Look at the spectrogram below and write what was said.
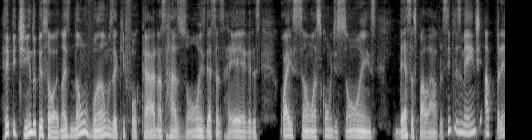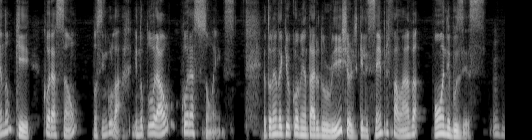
repetindo, pessoal, nós não vamos aqui focar nas razões dessas regras, quais são as condições dessas palavras. Simplesmente aprendam que coração no singular e no plural, corações. Eu estou lendo aqui o comentário do Richard que ele sempre falava ônibuses. Uhum.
